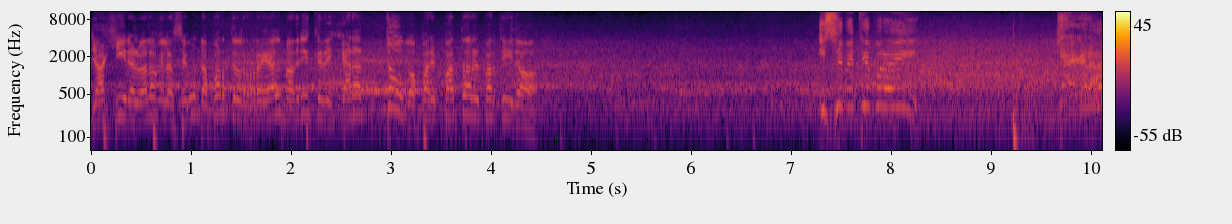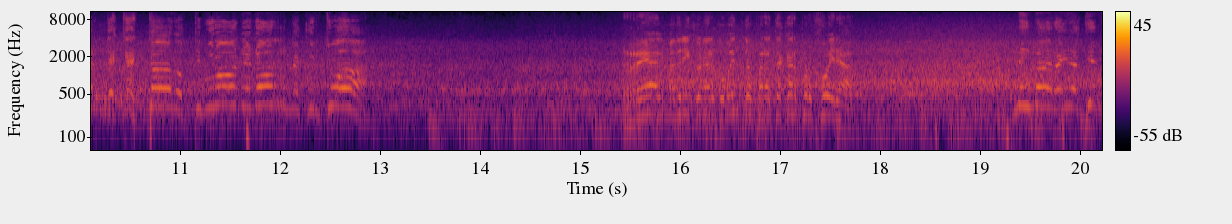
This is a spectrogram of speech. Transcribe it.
Ya gira el balón en la segunda parte el Real Madrid que dejará todo para empatar el partido. Y se metió por ahí. ¡Qué grande que ha estado! Tiburón enorme, Courtois. Real Madrid con argumentos para atacar por fuera. Neymar, ahí la tiene.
